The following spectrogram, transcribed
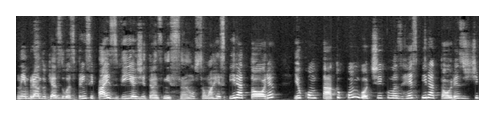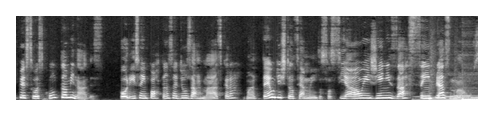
Lembrando que as duas principais vias de transmissão são a respiratória e o contato com gotículas respiratórias de pessoas contaminadas. Por isso, a importância de usar máscara, manter o distanciamento social e higienizar sempre as mãos.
